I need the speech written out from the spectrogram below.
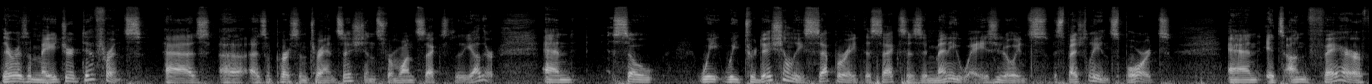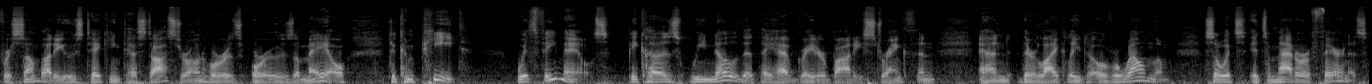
There is a major difference as, uh, as a person transitions from one sex to the other. And so we, we traditionally separate the sexes in many ways, you know, in, especially in sports. And it's unfair for somebody who's taking testosterone or, is, or who's a male to compete with females because we know that they have greater body strength and, and they're likely to overwhelm them. So it's, it's a matter of fairness.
